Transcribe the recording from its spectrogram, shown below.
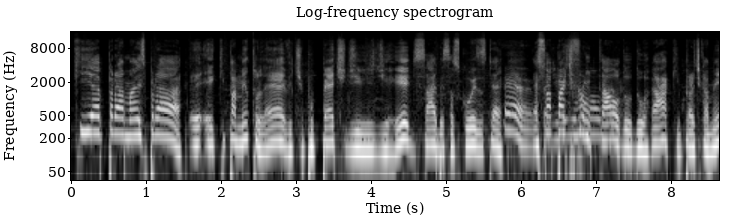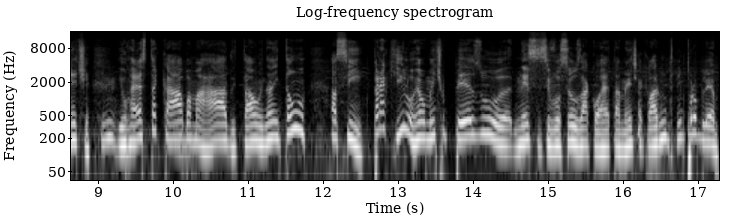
que é para mais pra é, equipamento leve, tipo patch de, de rede, sabe? Essas coisas que é. É, É só a parte ramal, frontal do, do hack, praticamente, e o resto é cabo amarrado e tal, né? Então, assim, para aquilo, realmente o peso, nesse, se você usar corretamente, é claro, não tem problema.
